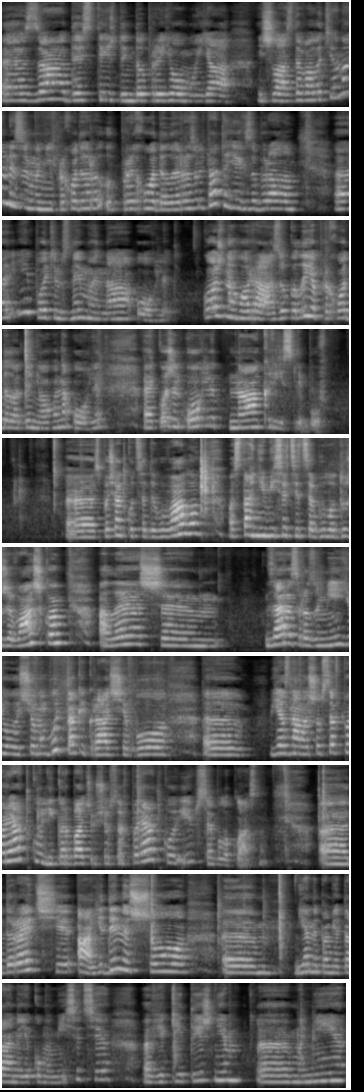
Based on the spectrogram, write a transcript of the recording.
Е, За десь тиждень до прийому я йшла, здавала ті аналізи, мені приходили, приходили результати, я їх забирала, е, і потім з ними на огляд. Кожного разу, коли я приходила до нього на огляд, кожен огляд на кріслі був. Е, Спочатку це дивувало, останні місяці це було дуже важко, але ж ем, зараз розумію, що, мабуть, так і краще, бо е, я знала, що все в порядку, лікар бачив, що все в порядку, і все було класно. Е, До речі, а, єдине, що е, я не пам'ятаю на якому місяці, в які тижні е, мені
